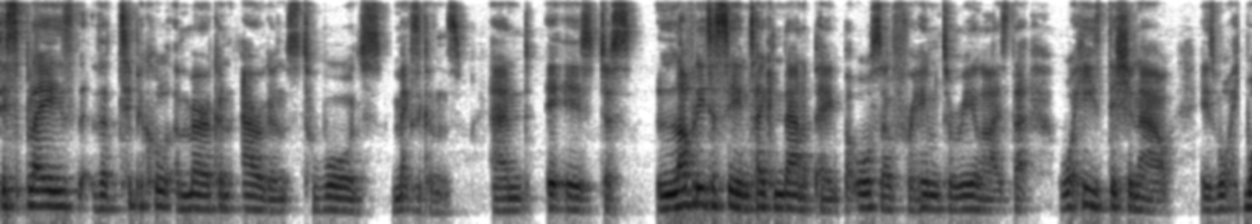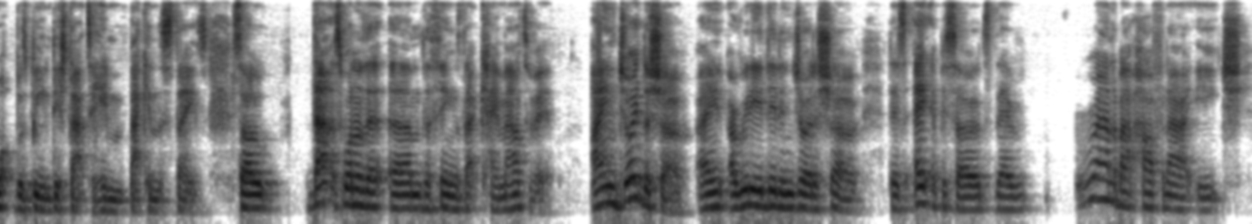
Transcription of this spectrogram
displays the, the typical American arrogance towards Mexicans. And it is just lovely to see him taken down a peg, but also for him to realize that what he's dishing out is what what was being dished out to him back in the states. So that's one of the um, the things that came out of it. I enjoyed the show. I, I really did enjoy the show. There's eight episodes. They're around about half an hour each.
